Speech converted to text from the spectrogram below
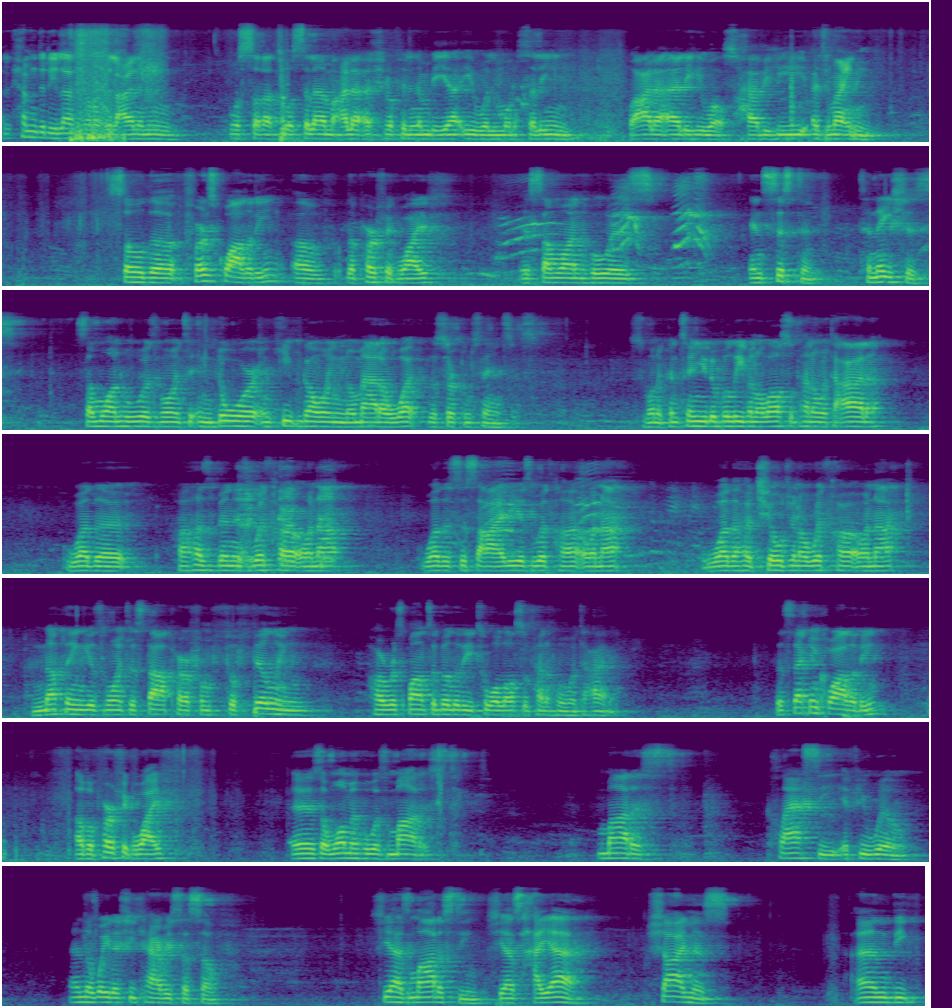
الحمد لله رب العالمين والصلاة والسلام على أشرف الأنبياء والمرسلين وعلى آله وأصحابه أجمعين. So the first quality of the perfect wife is someone who is insistent, tenacious, someone who is going to endure and keep going no matter what the circumstances. She's going to continue to believe in Allah subhanahu wa ta'ala, whether her husband is with her or not, whether society is with her or not, whether her children are with her or not. Nothing is going to stop her from fulfilling her responsibility to Allah subhanahu wa ta'ala. The second quality of a perfect wife is a woman who is modest. Modest, classy, if you will, in the way that she carries herself. She has modesty, she has haya, shyness. And the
